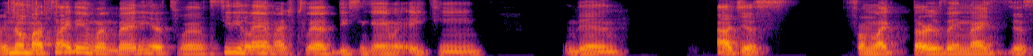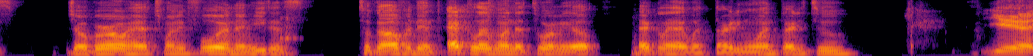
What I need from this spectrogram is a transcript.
you know, my tight end wasn't bad. He had 12. CeeDee Lamb actually had a decent game at 18. And then I just from like Thursday night, just Joe Burrow had 24, and then he just took off. And then Ekeler one that tore me up. Ekeler had what 31, 32. Yeah,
